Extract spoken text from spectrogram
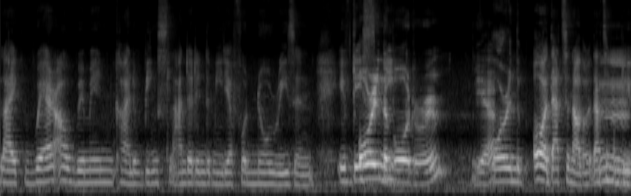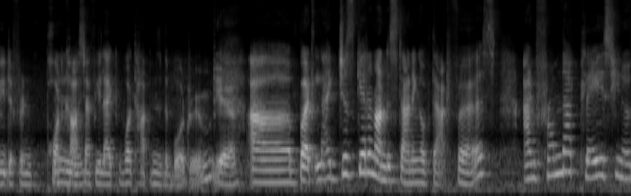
Like where are women kind of being slandered in the media for no reason? If they or in the boardroom. Yeah. or in the oh that's another that's a completely different podcast i feel like what happens in the boardroom. Yeah. uh, but like just get an understanding of that first. And from that place you know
